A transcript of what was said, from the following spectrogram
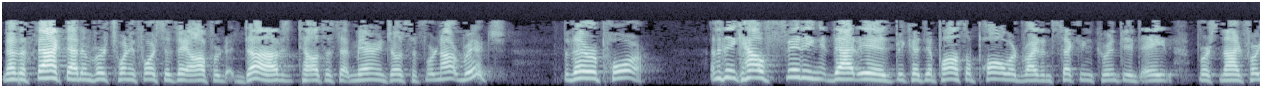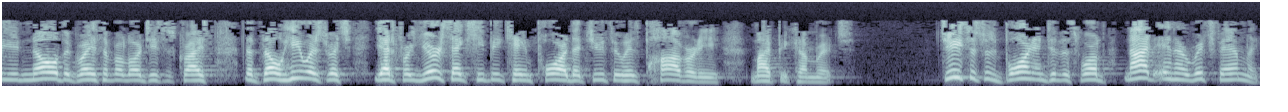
Now the fact that in verse 24 it says they offered doves tells us that Mary and Joseph were not rich, that they were poor. And I think how fitting that is because the apostle Paul would write in 2 Corinthians 8 verse 9, For you know the grace of our Lord Jesus Christ, that though he was rich, yet for your sakes he became poor, that you through his poverty might become rich. Jesus was born into this world not in a rich family.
